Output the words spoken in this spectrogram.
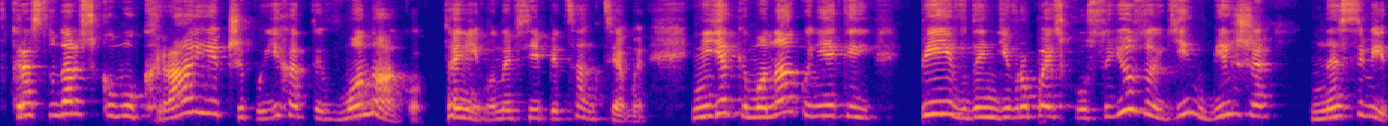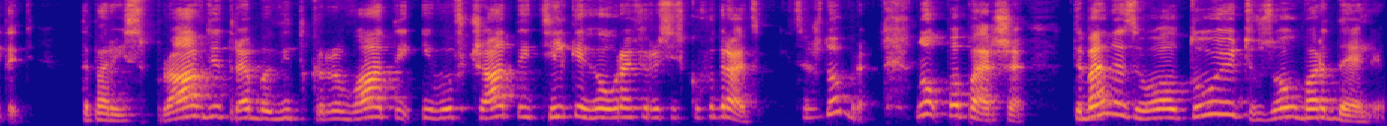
в Краснодарському краї чи поїхати в Монако. Та ні, вони всі під санкціями. Ніяке Монако, ніякий південь Європейського Союзу їм більше не світить. Тепер і справді треба відкривати і вивчати тільки географію Російської Федерації. Це ж добре. Ну, по-перше, тебе не зґвалтують в зообарделі.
